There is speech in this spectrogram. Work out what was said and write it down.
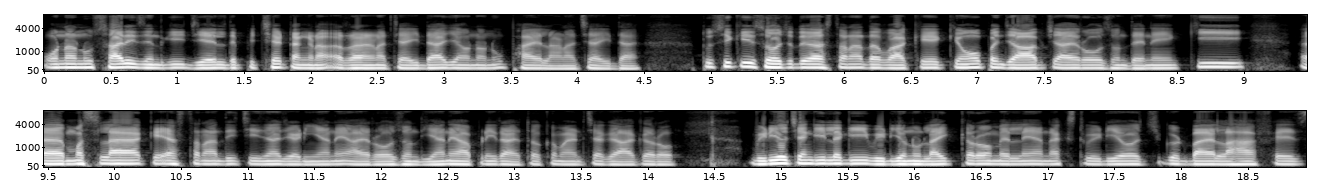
ਉਹਨਾਂ ਨੂੰ ਸਾਰੀ ਜ਼ਿੰਦਗੀ ਜੇਲ੍ਹ ਦੇ ਪਿੱਛੇ ਟੰਗਣਾ, ਰਹਿਣਾ ਚਾਹੀਦਾ ਜਾਂ ਉਹਨਾਂ ਨੂੰ ਫਾਇਲ ਲਾਣਾ ਚਾਹੀਦਾ ਹੈ। ਤੁਸੀਂ ਕੀ ਸੋਚਦੇ ਹੋ ਇਸ ਤਰ੍ਹਾਂ ਦਾ ਵਾਕਿਆ? ਕਿਉਂ ਪੰਜਾਬ 'ਚ ਆਏ ਰੋਜ਼ ਹੁੰਦੇ ਨੇ? ਕੀ ਮਸਲਾ ਹੈ ਕਿ ਇਸ ਤਰ੍ਹਾਂ ਦੀ ਚੀਜ਼ਾਂ ਜਿਹੜੀਆਂ ਨੇ ਆਏ ਰੋਜ਼ ਹੁੰਦੀਆਂ ਨੇ? ਆਪਣੀ ਰਾਏ ਤੋਂ ਕਮੈਂਟ 'ਚ ਅਗਾ ਕਰੋ। ਵੀਡੀਓ ਚੰਗੀ ਲੱਗੀ, ਵੀਡੀਓ ਨੂੰ ਲਾਈਕ ਕਰੋ। ਮਿਲਨੇ ਆ ਨੈਕਸਟ ਵੀਡੀਓ 'ਚ। ਗੁੱਡ ਬਾਏ ਅੱਲਾ ਹਾਫਿਜ਼।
